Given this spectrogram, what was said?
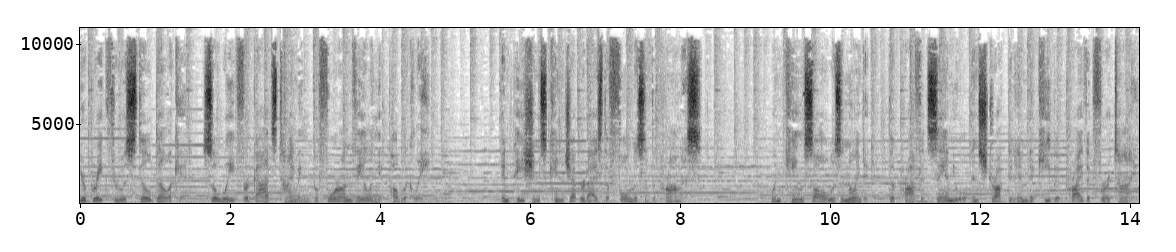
Your breakthrough is still delicate, so wait for God's timing before unveiling it publicly. Impatience can jeopardize the fullness of the promise. When King Saul was anointed, the prophet Samuel instructed him to keep it private for a time.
